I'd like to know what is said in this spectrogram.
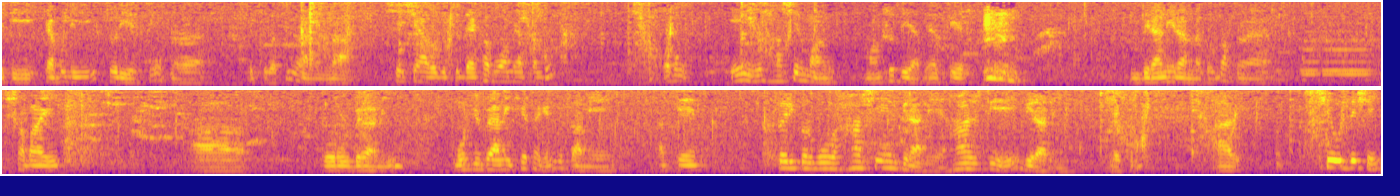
এটি কেবলই চড়িয়েছি আপনারা দেখতে পাচ্ছেন। রান্না শেষে আরও কিছু দেখাবো আমি আপনাদের। এবং এই হাঁসের মাংস দিয়ে আমি আজকে বিরিয়ানি রান্না করব। আপনারা সবাই গরুর বিরিয়ানি, মুরগির বিরিয়ানি খেয়ে থাকেন, কিন্তু আমি আজকে তৈরি করব হাঁসের বিরিয়ানি। হাঁস দিয়ে বিরিয়ানি, দেখুন। আর সে উদ্দেশ্যেই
